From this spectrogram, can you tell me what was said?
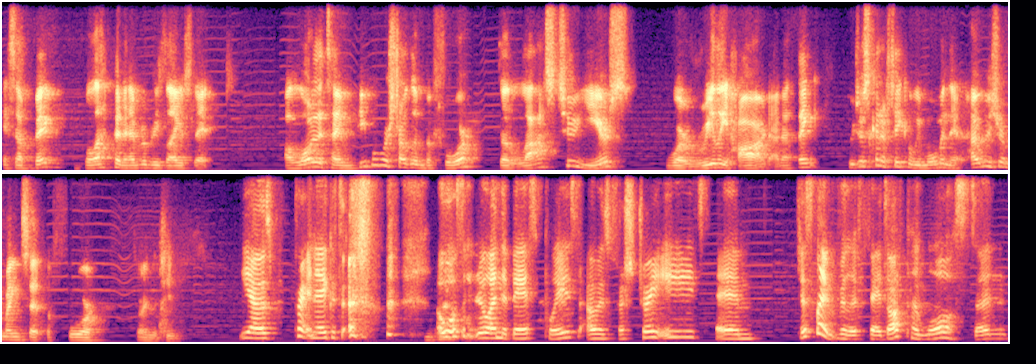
it's a big blip in everybody's lives that a lot of the time people were struggling before. The last two years were really hard, and I think we just kind of take a wee moment there. How was your mindset before joining the team? Yeah, I was pretty negative. I wasn't really in the best place. I was frustrated, um, just like really fed up and lost, and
